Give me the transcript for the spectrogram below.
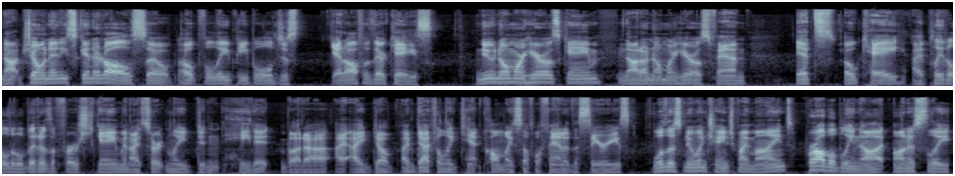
not showing any skin at all, so hopefully people will just get off of their case. New No More Heroes game, not a No More Heroes fan it's okay. I played a little bit of the first game, and I certainly didn't hate it, but uh, I I, don't, I definitely can't call myself a fan of the series. Will this new one change my mind? Probably not. Honestly,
